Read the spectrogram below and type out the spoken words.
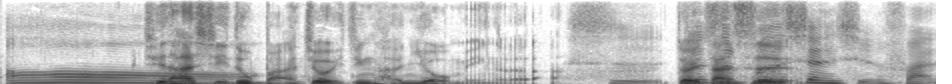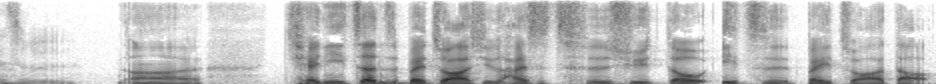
哦，其实他吸毒本来就已经很有名了啦。是，对，但是现行犯是不是？呃，前一阵子被抓到吸毒，还是持续都一直被抓到。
